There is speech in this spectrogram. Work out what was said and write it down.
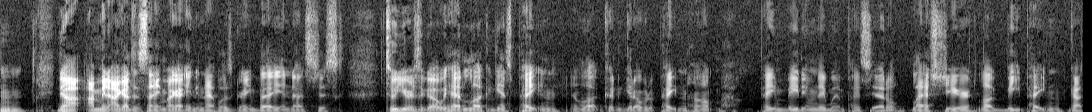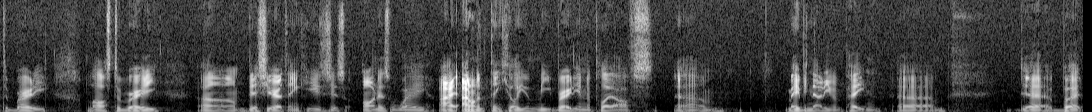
Hmm. Now, I mean, I got the same. I got Indianapolis, Green Bay, and that's just two years ago. We had Luck against Peyton, and Luck couldn't get over the Peyton hump. Peyton beat him. They went and played Seattle. Last year, Luck beat Peyton, got to Brady, lost to Brady. Um, this year, I think he's just on his way. I, I don't think he'll even meet Brady in the playoffs. Um, maybe not even Peyton. Um, yeah, but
